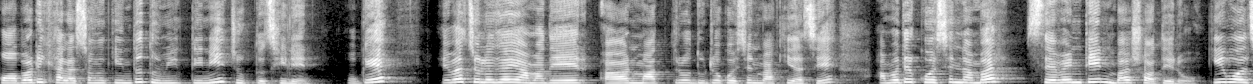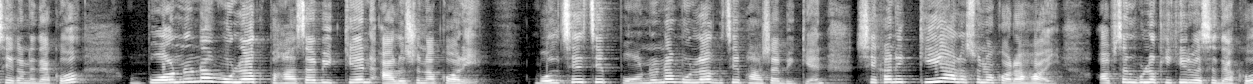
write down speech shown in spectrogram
কবাডি খেলার সঙ্গে কিন্তু তুমি, তিনি যুক্ত ছিলেন। ওকে? এবার চলে যাই আমাদের, আর মাত্র দুটো কোয়েশ্চেন বাকি আছে। আমাদের কোয়েশ্চেন নাম্বার সেভেন্টিন বা সতেরো। কী বলছে এখানে দেখো? বর্ণনামূলক ভাষাবিজ্ঞান আলোচনা করে। বলছে যে বর্ণনামূলক যে ভাষা বিজ্ঞান সেখানে কি আলোচনা করা হয়? অপশানগুলো কী কী রয়েছে দেখো।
